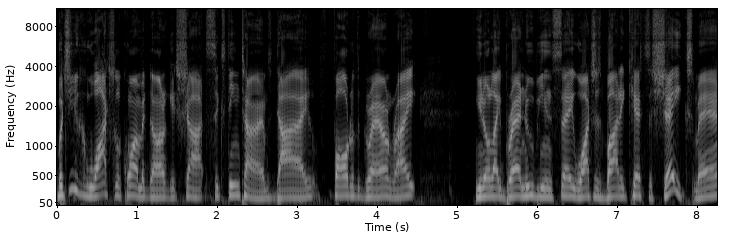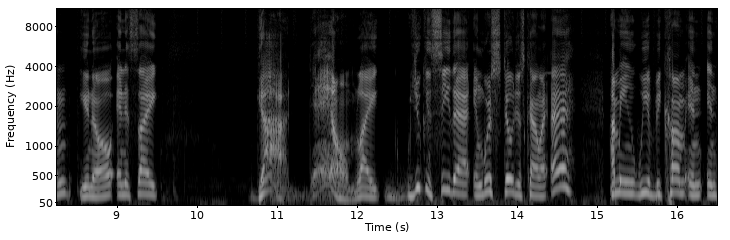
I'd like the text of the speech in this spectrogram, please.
But you can watch Laquan McDonald get shot 16 times, die, fall to the ground, right? You know, like Brand Nubian say, watch his body catch the shakes, man. You know, and it's like, God damn, like you can see that, and we're still just kind of like, eh. I mean, we have become in in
